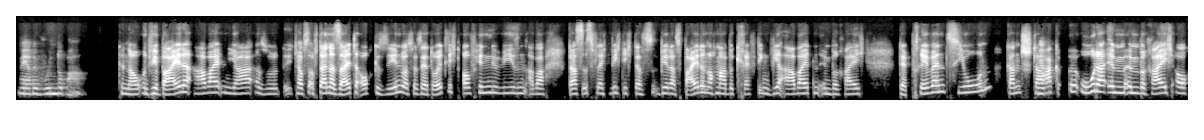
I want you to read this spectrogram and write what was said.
wäre wunderbar. Genau, und wir beide arbeiten ja, also ich habe es auf deiner Seite auch gesehen, du hast ja sehr deutlich darauf hingewiesen, aber das ist vielleicht wichtig, dass wir das beide nochmal bekräftigen. Wir arbeiten im Bereich der Prävention ganz stark ja. Äh, oder im, im Bereich auch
